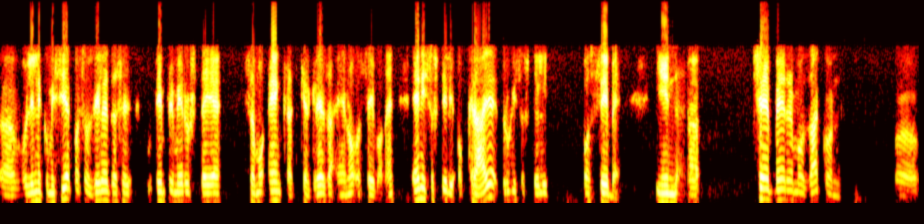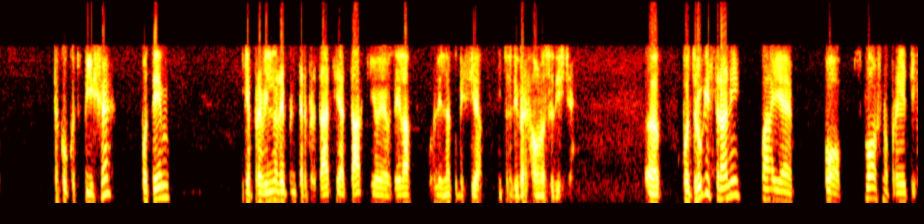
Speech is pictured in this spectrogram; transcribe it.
Uh, volilne komisije pa so vzele, da se v tem primeru šteje samo enkrat, ker gre za eno osebo. Ne? Eni so šteli okraje, drugi so šteli osebe. In uh, če beremo zakon uh, tako, kot piše, potem je pravilna interpretacija ta, ki jo je vzela volilna komisija in tudi vrhovno sodišče. Uh, po drugi strani pa je po splošno prejetih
